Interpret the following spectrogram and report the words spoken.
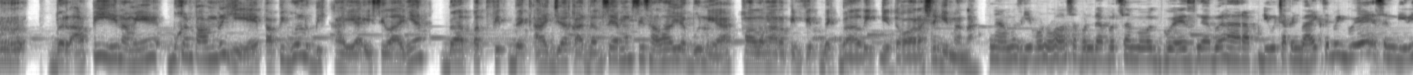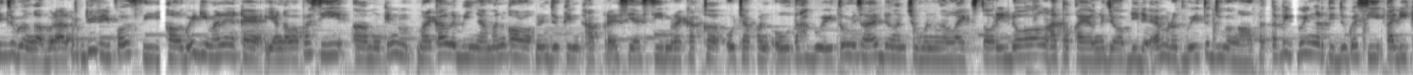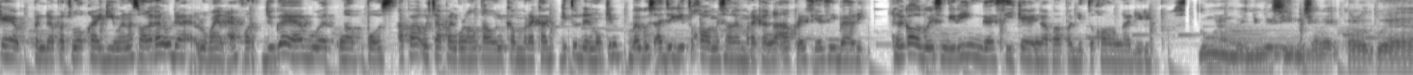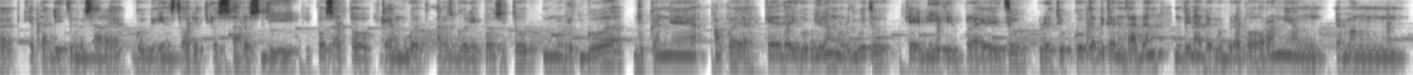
berapi namanya bukan pamrih ya tapi gue lebih kayak istilahnya dapat feedback aja. Kadang sih emang sih salah ya bun ya kalau ngarepin feedback balik gitu. Kalau rasanya gimana? Nah meskipun lo sependapat sama gue nggak berharap diucapin balik tapi gue sendiri juga nggak berharap di repost sih. Kalau gue gimana ya kayak ya nggak apa-apa sih. Uh, mungkin mereka lebih nyaman kalau nunjukin apresiasi mereka ke ucapan ultah gue itu misalnya dengan cuman nge-like story doang atau kayak ngejawab di DM menurut gue itu juga nggak apa tapi gue ngerti juga sih tadi kayak pendapat lo kayak gimana soalnya kan udah lumayan effort juga ya buat nge-post apa ucapan ulang tahun ke mereka gitu. Dan mungkin bagus aja gitu kalau misalnya mereka nggak apresiasi balik. Tapi kalau gue sendiri nggak sih kayak nggak apa-apa gitu kalau nggak di repost gue mau nambahin juga sih misalnya kalau gue kayak tadi tuh misalnya gue bikin story terus harus di repost atau kayak yang buat harus gue repost itu menurut gue bukannya apa ya? Kayak tadi gue bilang menurut gue tuh kayak di reply itu udah cukup. Tapi kadang-kadang mungkin ada beberapa orang yang emang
